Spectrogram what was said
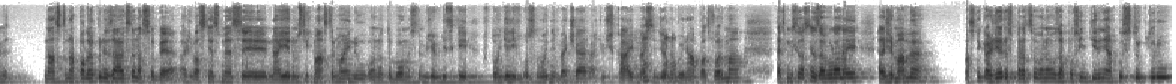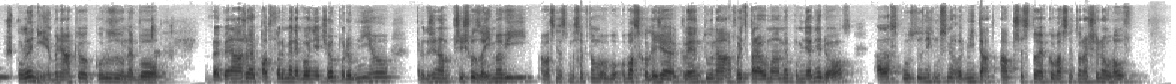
nás to napadlo jako nezávisle na sobě, až vlastně jsme si na jednom z těch mastermindů, ono to bylo, myslím, že vždycky v pondělí v 8 hodin večer, ať už Skype, Messenger nebo jiná platforma, tak jsme si vlastně zavolali, že máme vlastně každý rozpracovanou za poslední týden nějakou strukturu školení nebo nějakého kurzu nebo webinářové platformy nebo něčeho podobného, protože nám přišlo zajímavý a vlastně jsme se v tom oba shodli, že klientů na Affiliate zprávu máme poměrně dost, ale spoustu z nich musíme odmítat. A přesto jako vlastně to naše know-how v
